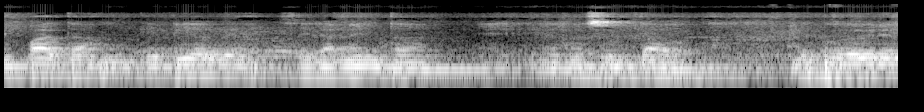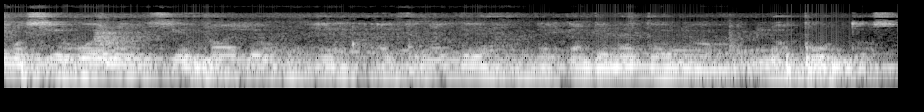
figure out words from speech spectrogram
empata, que pierde, se lamenta eh, el resultado después veremos si es bueno, si es malo, eh, al final del campeonato los puntos.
